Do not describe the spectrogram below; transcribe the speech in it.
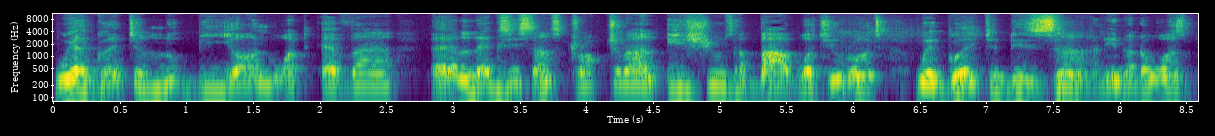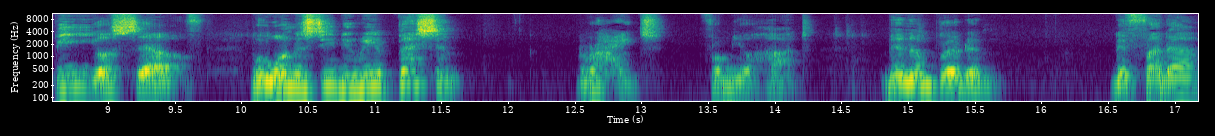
We are going to look beyond whatever uh, and structural issues about what you wrote. We're going to discern. In other words, be yourself. We want to see the real person. Write from your heart. Men and brethren, the Father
